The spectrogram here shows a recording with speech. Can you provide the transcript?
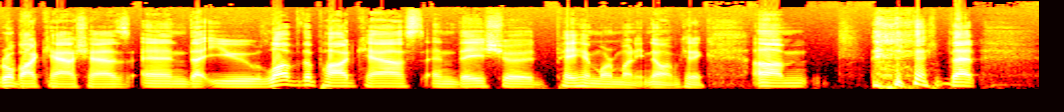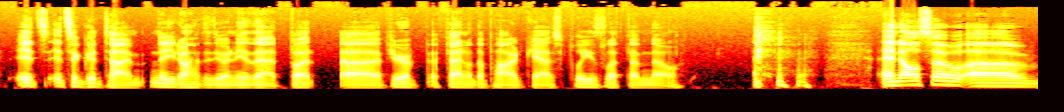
Robot Cache has, and that you love the podcast, and they should pay him more money. No, I'm kidding. Um, that it's it's a good time. No, you don't have to do any of that. But uh, if you're a, fan of the podcast, please let them know. and also uh,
